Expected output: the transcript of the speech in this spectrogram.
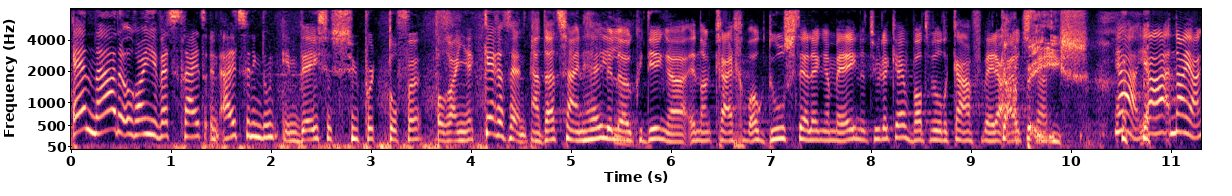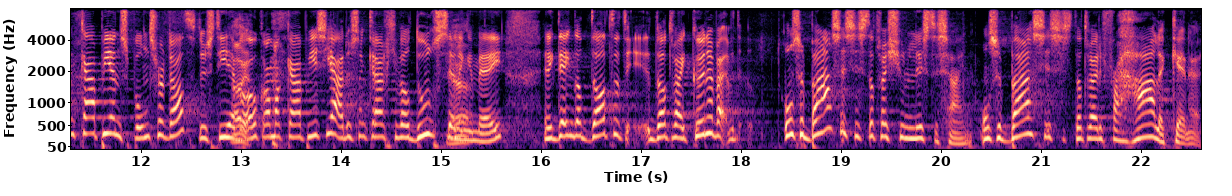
en na de Oranje wedstrijd een uitzending doen in deze super toffe Oranje Caravan. Nou, dat zijn hele leuke dingen. En dan krijgen we ook doelstellingen mee natuurlijk. Hè. Wat wil de KNVB daar uitstralen? KPI's. Ja, ja, nou ja, een KPN sponsort dat. Dus die hebben Oh ja. ook allemaal KPI's. Ja, dus dan krijg je wel doelstellingen Ja. mee. En ik denk dat, dat, het, dat wij kunnen... Wij, onze basis is dat wij journalisten zijn. Onze basis is dat wij de verhalen kennen.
